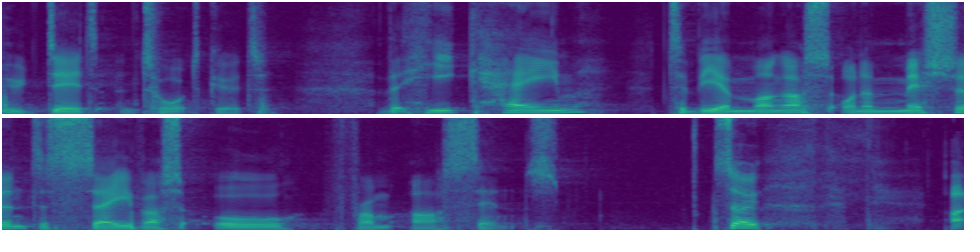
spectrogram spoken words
who did and taught good. That he came to be among us on a mission to save us all from our sins. So, uh,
